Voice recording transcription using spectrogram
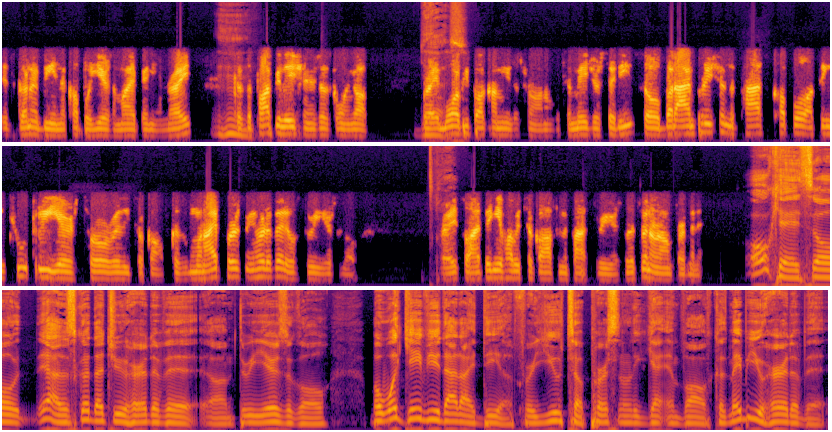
it's going to be in a couple of years, in my opinion, right? Mhm. Because the population is just going up, right? Yes. More people are coming into Toronto. It's a major city, so but I'm pretty sure in the past couple, I think two, three years, Turo really took off. Because when I personally heard of it, it was three years ago, right? So I think it probably took off in the past three years, but it's been around for a minute. Okay, so yeah, it's good that you heard of it um, three years ago. But what gave you that idea for you to personally get involved? Because maybe you heard of it,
